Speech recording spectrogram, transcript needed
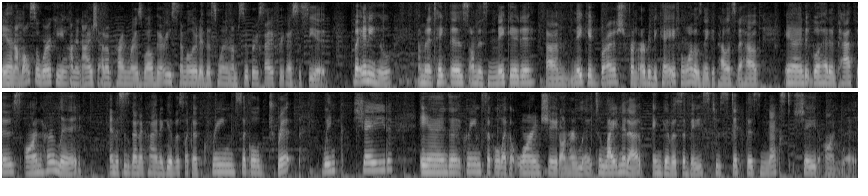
And I'm also working on an eyeshadow primer as well, very similar to this one, and I'm super excited for you guys to see it. But anywho, I'm gonna take this on this naked, um, naked brush from Urban Decay, from one of those naked palettes that I have, and go ahead and pat this on her lid. And this is gonna kind of give us like a creamsicle drip wink shade and a creamsicle like an orange shade on her lid to lighten it up and give us a base to stick this next shade on with.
